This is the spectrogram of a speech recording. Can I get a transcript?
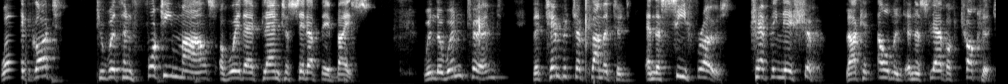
Well, they got to within 40 miles of where they had planned to set up their base. When the wind turned, the temperature plummeted and the sea froze, trapping their ship like an almond in a slab of chocolate,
